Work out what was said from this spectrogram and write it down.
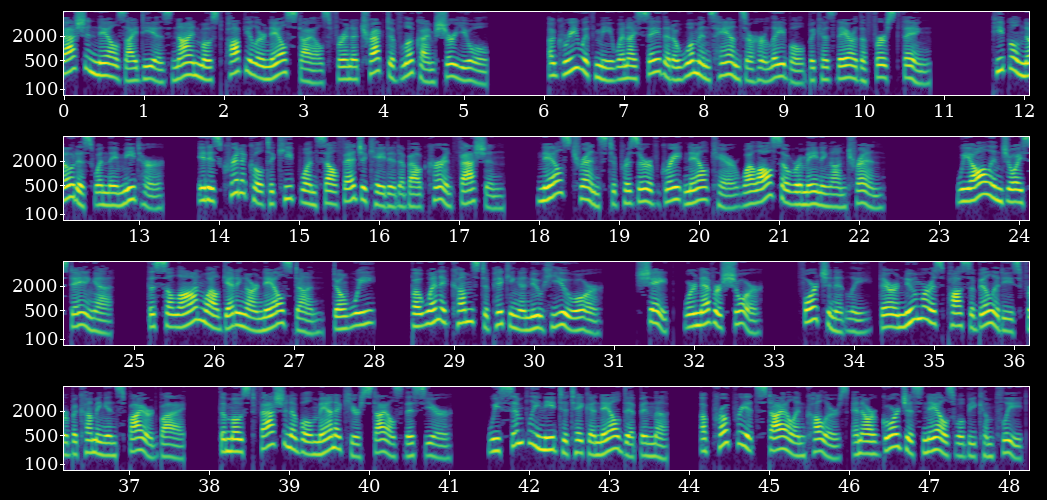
Fashion Nails Ideas 9 Most Popular Nail Styles for an Attractive Look I'm sure you'll agree with me when I say that a woman's hands are her label because they are the first thing people notice when they meet her. It is critical to keep oneself educated about current fashion nails trends to preserve great nail care while also remaining on trend. We all enjoy staying at the salon while getting our nails done, don't we? But when it comes to picking a new hue or shape, we're never sure. Fortunately, there are numerous possibilities for becoming inspired by the most fashionable manicure styles this year. We simply need to take a nail dip in the appropriate style and colors, and our gorgeous nails will be complete.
